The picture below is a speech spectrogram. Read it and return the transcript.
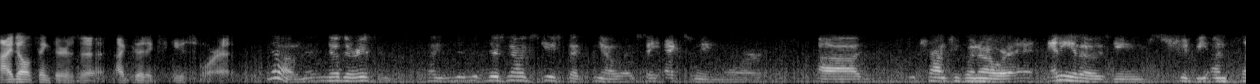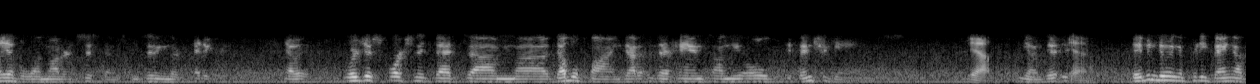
I don't think there's a, a good excuse for it. No, no, there isn't. Like, th- th- there's no excuse that you know, say X-wing or uh, Tron 2.0 or any of those games should be unplayable on modern systems, considering their pedigree. Know, we're just fortunate that um, uh, Double Fine got their hands on the old adventure games. Yeah, You know, yeah. they've been doing a pretty bang up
